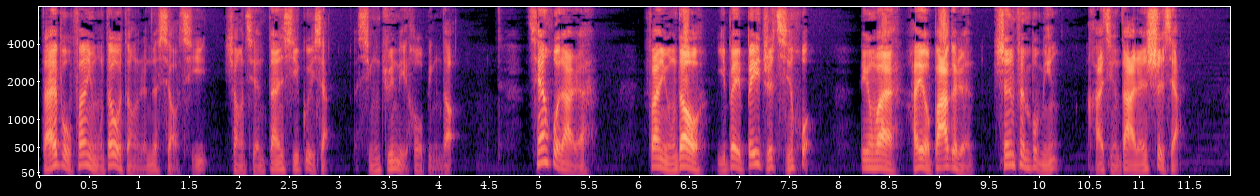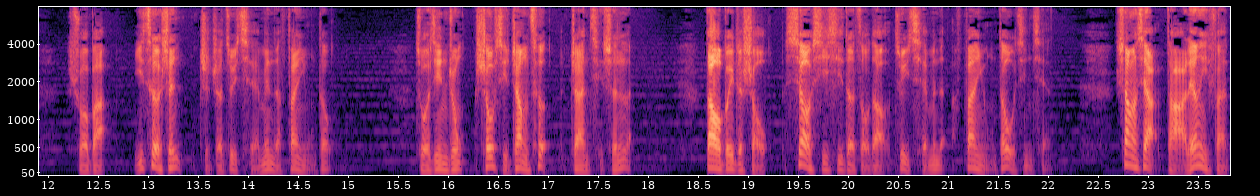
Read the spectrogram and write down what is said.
逮捕范永斗等人的小齐上前单膝跪下，行军礼后禀道：“千户大人，范永斗已被卑职擒获，另外还有八个人身份不明，还请大人示下。”说罢，一侧身指着最前面的范永斗。左进忠收起账册，站起身来，倒背着手，笑嘻嘻地走到最前面的范永斗近前，上下打量一番：“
